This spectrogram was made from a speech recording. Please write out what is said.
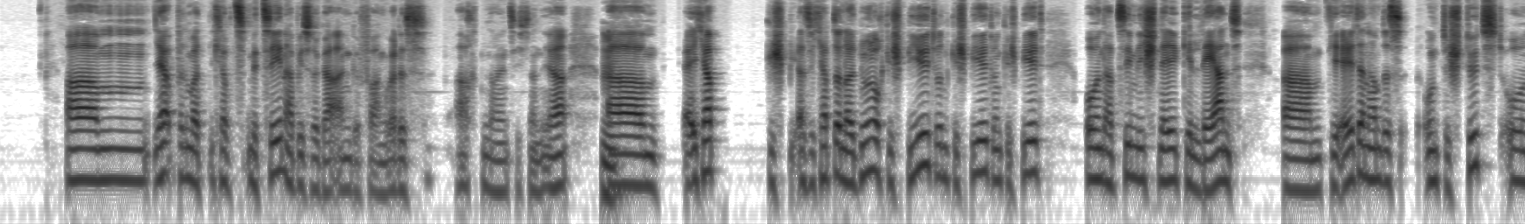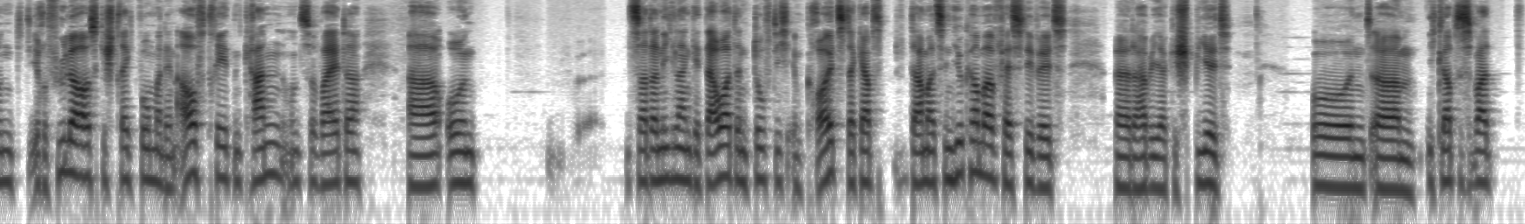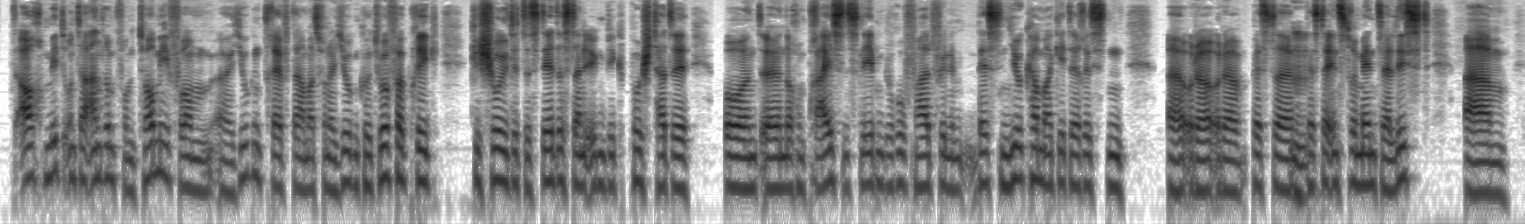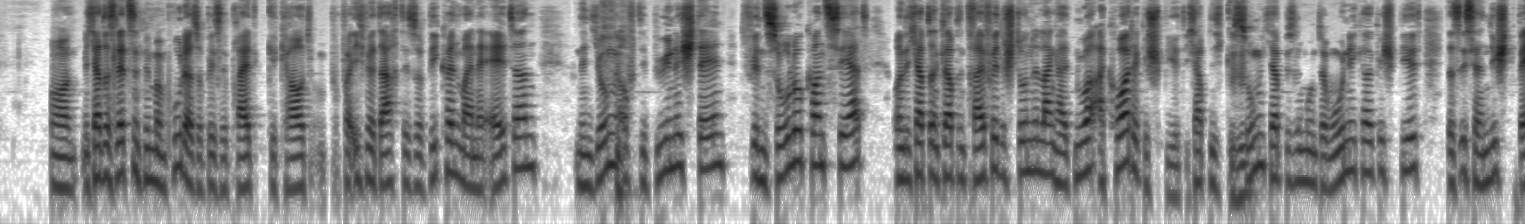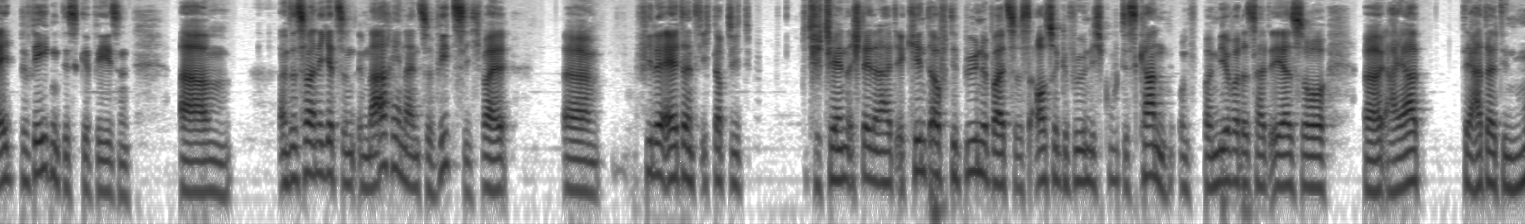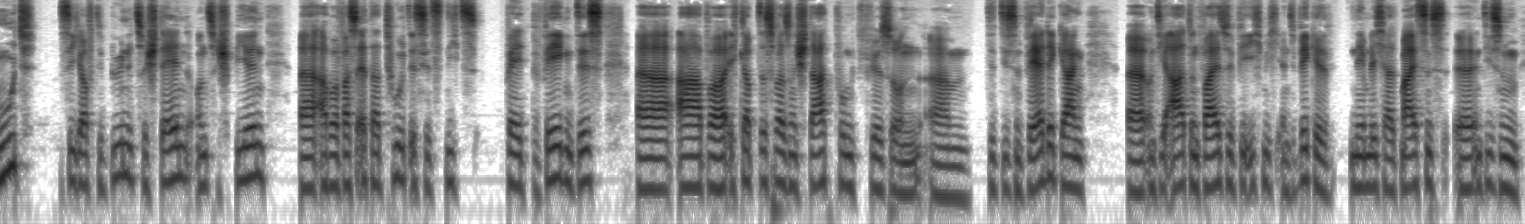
Ähm, ja, warte mal, ich glaube, mit zehn habe ich sogar angefangen, war das 98 dann, ja. Hm. Ähm, ich habe gespielt, also ich habe dann halt nur noch gespielt und gespielt und gespielt und habe ziemlich schnell gelernt, ähm, die Eltern haben das unterstützt und ihre Fühler ausgestreckt, wo man denn auftreten kann und so weiter. Äh, und es hat dann nicht lange gedauert, dann durfte ich im Kreuz, da gab es damals die Newcomer Festivals, äh, da habe ich ja gespielt. Und ähm, ich glaube, das war auch mit unter anderem vom Tommy vom äh, Jugendtreff damals von der Jugendkulturfabrik geschuldet, dass der das dann irgendwie gepusht hatte und äh, noch einen Preis ins Leben gerufen hat für den besten Newcomer-Gitarristen äh, oder, oder bester, mhm. bester Instrumentalist. Ähm, und mich hat das letztens mit meinem Bruder so ein bisschen breit gekaut, weil ich mir dachte, so, wie können meine Eltern einen Jungen auf die Bühne stellen für ein Solokonzert und ich habe dann, glaube ich, eine Dreiviertelstunde lang halt nur Akkorde gespielt. Ich habe nicht mhm. gesungen, mhm. ich habe ein bisschen Mundharmonika gespielt. Das ist ja nicht weltbewegendes gewesen. Ähm, und das war nicht jetzt im, im Nachhinein so witzig, weil ähm, viele Eltern, ich glaube, die die stellen, dann halt ihr Kind auf die Bühne, weil es was außergewöhnlich Gutes kann. Und bei mir war das halt eher so, äh, ah ja, der hat halt den Mut, sich auf die Bühne zu stellen und zu spielen. Äh, aber was er da tut, ist jetzt nichts weltbewegendes. Äh, aber ich glaube, das war so ein Startpunkt für so einen, ähm, diesen Werdegang äh, und die Art und Weise, wie ich mich entwickle. Nämlich halt meistens äh, in diesem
